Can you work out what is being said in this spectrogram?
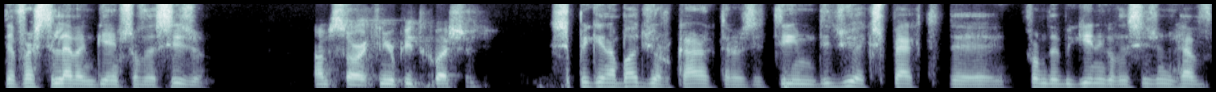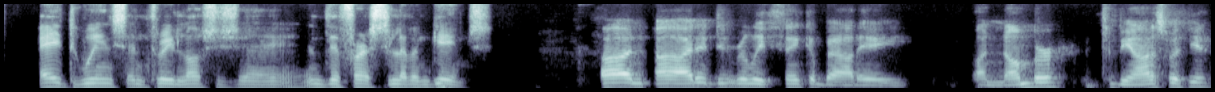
the first 11 games of the season? I'm sorry, can you repeat the question? Speaking about your character as a team, did you expect uh, from the beginning of the season to have eight wins and three losses uh, in the first 11 games? Uh, I didn't really think about a a number, to be honest with you.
